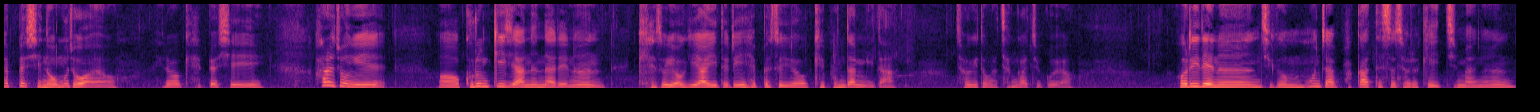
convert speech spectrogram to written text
햇볕이 너무 좋아요. 이렇게 햇볕이 하루 종일 어, 구름 끼지 않는 날에는 계속 여기 아이들이 햇볕을 이렇게 본답니다. 저기도 마찬가지고요. 거리대는 지금 혼자 바깥에서 저렇게 있지만은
